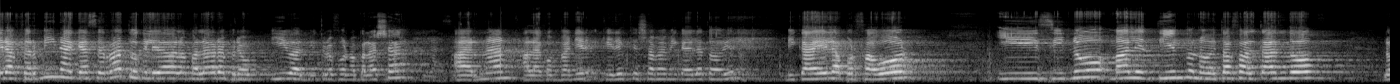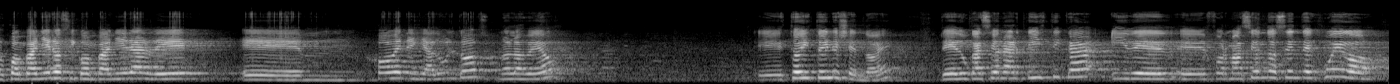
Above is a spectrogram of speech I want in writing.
compañera Fermina, que hace rato que le daba la palabra, pero iba el micrófono para allá. A Hernán, a la compañera. ¿Querés que llame a Micaela todavía? Micaela, por favor. Y si no mal entiendo, nos está faltando los compañeros y compañeras de eh, jóvenes y adultos. ¿No los veo? Eh, estoy, estoy leyendo, ¿eh? De educación artística y de eh, formación docente en juego.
